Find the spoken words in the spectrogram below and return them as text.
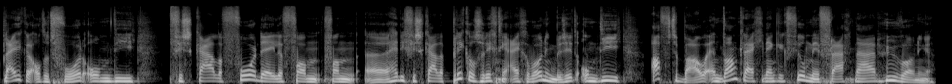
pleit ik er altijd voor om die fiscale voordelen van, van die fiscale prikkels richting eigen woningbezit, om die af te bouwen. En dan krijg je denk ik veel meer vraag naar huurwoningen.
